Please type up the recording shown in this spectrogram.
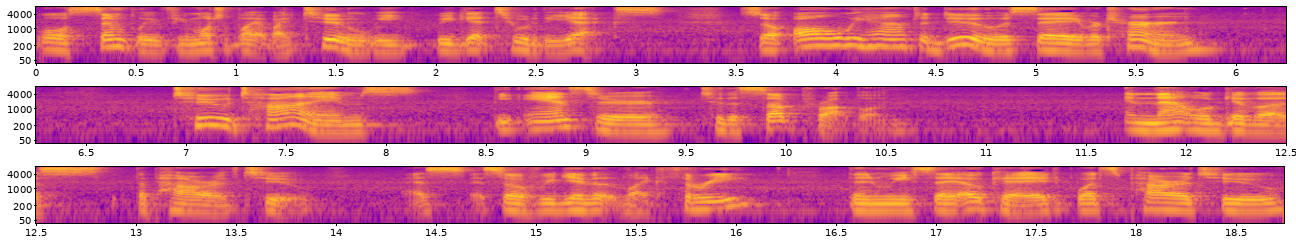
Well, simply, if you multiply it by 2, we, we get 2 to the x. So all we have to do is say return 2 times the answer to the subproblem. And that will give us the power of 2. As, so if we give it like 3, then we say, okay, what's power of 2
